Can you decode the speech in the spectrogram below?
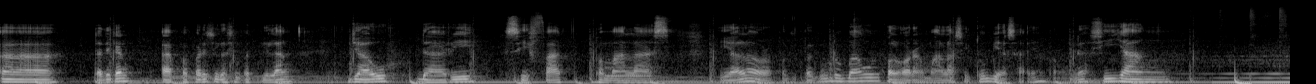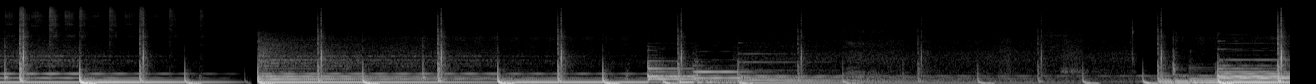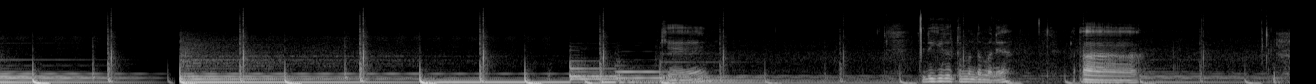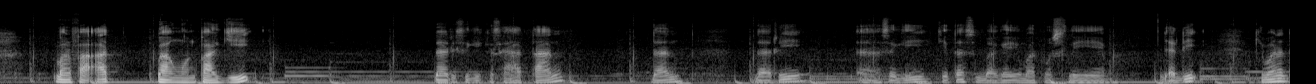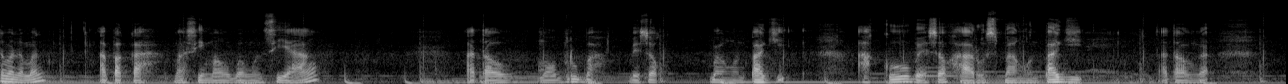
uh, tadi kan uh, Pak Faris juga sempat bilang jauh dari sifat pemalas iyalah orang pagi-pagi udah bangun. Kalau orang malas itu biasanya bangunnya siang. Jadi gitu teman-teman ya uh, manfaat bangun pagi dari segi kesehatan dan dari uh, segi kita sebagai umat muslim. Jadi, gimana teman-teman? Apakah masih mau bangun siang atau mau berubah besok bangun pagi? Aku besok harus bangun pagi atau enggak?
